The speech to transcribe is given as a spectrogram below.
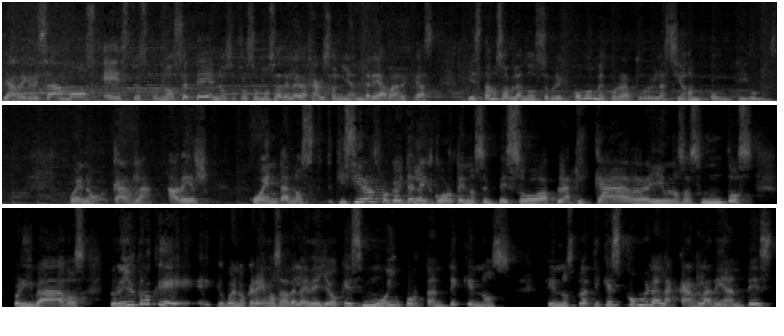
Ya regresamos, esto es Conócete, nosotros somos Adelaida Harrison y Andrea Vargas y estamos hablando sobre cómo mejorar tu relación contigo mismo. Bueno, Carla, a ver, cuéntanos, quisiéramos, porque ahorita en el corte nos empezó a platicar ahí unos asuntos privados, pero yo creo que, bueno, creemos Adelaida y yo que es muy importante que nos, que nos platiques cómo era la Carla de antes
